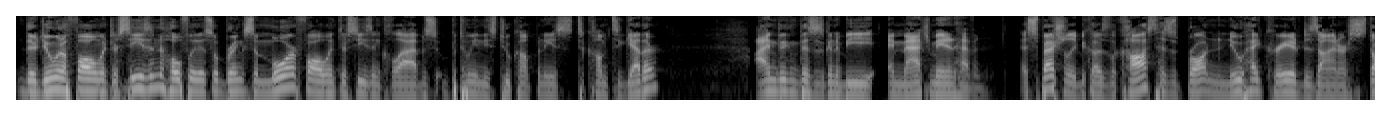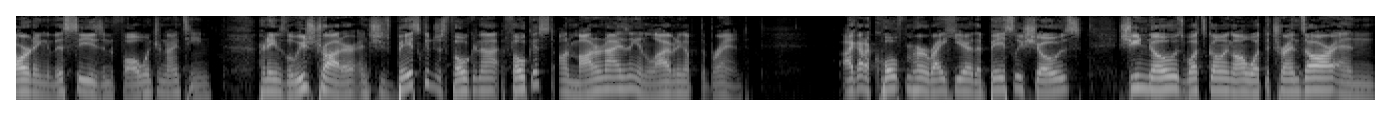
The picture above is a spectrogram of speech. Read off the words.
they're doing a fall winter season, hopefully this will bring some more fall winter season collabs between these two companies to come together. I think this is going to be a match made in heaven especially because Lacoste has brought in a new head creative designer starting this season, fall winter 19. Her name's Louise Trotter, and she's basically just focused on modernizing and livening up the brand. I got a quote from her right here that basically shows she knows what's going on, what the trends are, and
